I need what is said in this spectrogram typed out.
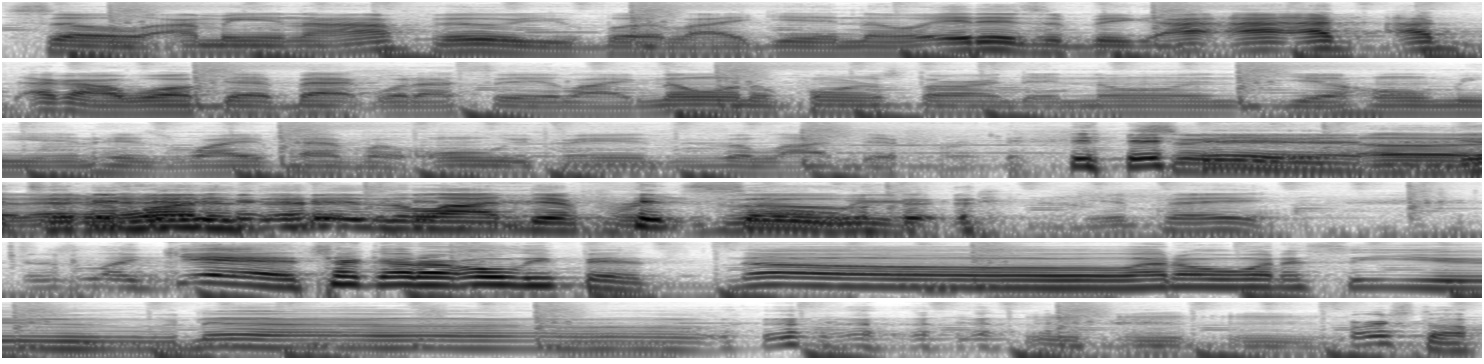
So I mean, I feel you, but like, yeah, no, it is a big. I I I, I gotta walk that back. What I said, like knowing a porn star and then knowing your homie and his wife have an OnlyFans is a lot different. So yeah, uh, Get to that- the that money. is- that is a lot different. It's so so weird. Get paid. It's like, yeah, check out our OnlyFans. No, I don't want to see you. No. Mm, mm, mm. First off,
